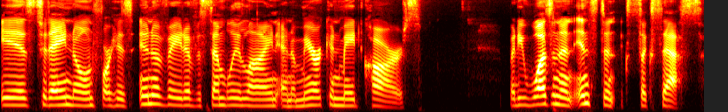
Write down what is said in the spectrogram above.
is today known for his innovative assembly line and American made cars, but he wasn't an instant success.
